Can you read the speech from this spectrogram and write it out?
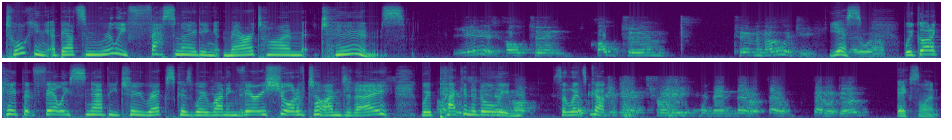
talking about some really fascinating maritime terms. Yes, old term, old term terminology. Yes, So, um, we got to keep it fairly snappy too, Rex, because we're running very short of time today. We're packing it all that. in. I'll- So let's cut. give you about three, and then that'll that'll, that'll do it. Excellent.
